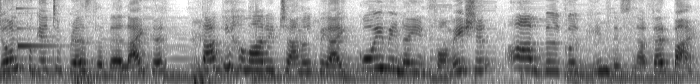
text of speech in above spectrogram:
don't forget to press the bell icon ताकि हमारे चैनल पे आई कोई भी नई इन्फॉर्मेशन आप बिल्कुल भी मिस ना कर पाएँ।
